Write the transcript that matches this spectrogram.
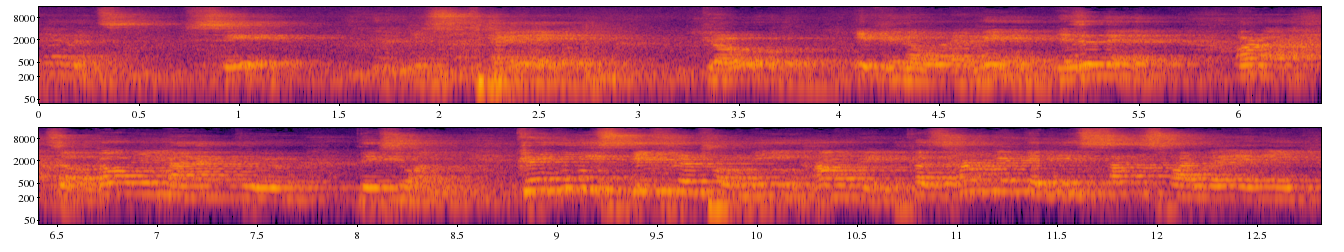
parents, sit, stay, go. If you know what I mean, isn't it? Alright, so going back to this one. Craving is different from being hungry because hunger can be satisfied by any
